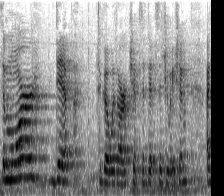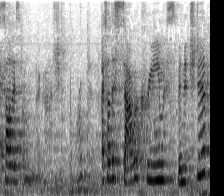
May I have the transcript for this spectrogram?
some more dip to go with our chips and dip situation. I saw this, oh my gosh, she's broken. I saw this sour cream spinach dip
